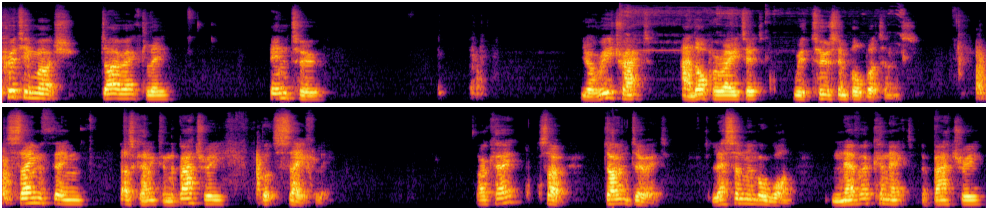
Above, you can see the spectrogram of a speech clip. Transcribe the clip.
pretty much directly into your retract and operate it with two simple buttons. Same thing as connecting the battery, but safely. Okay, so don't do it. Lesson number one, never connect a battery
